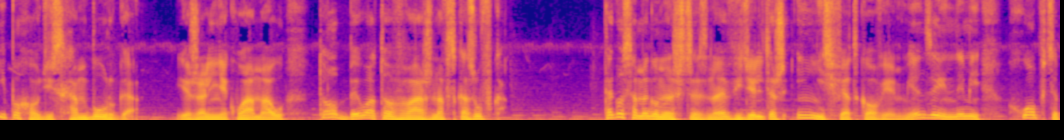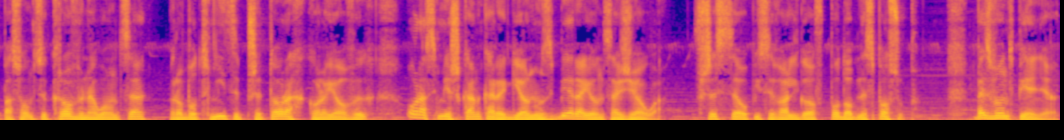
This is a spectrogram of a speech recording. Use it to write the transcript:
i pochodzi z Hamburga. Jeżeli nie kłamał, to była to ważna wskazówka. Tego samego mężczyznę widzieli też inni świadkowie, m.in. chłopcy pasący krowy na łące, robotnicy przy torach kolejowych oraz mieszkanka regionu zbierająca zioła. Wszyscy opisywali go w podobny sposób. Bez wątpienia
